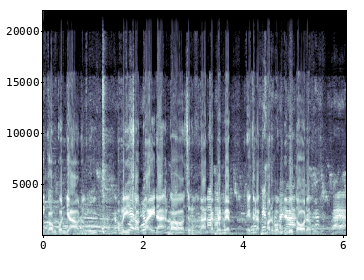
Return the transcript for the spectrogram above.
ีกองก้นยาวนะผมเอาไปดีชาวไตนะ ก็สนุกสนานกันไปแบบเอกลักษณ์ของเขานะผมได้ดูต่อนะผมใช่ฮะ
